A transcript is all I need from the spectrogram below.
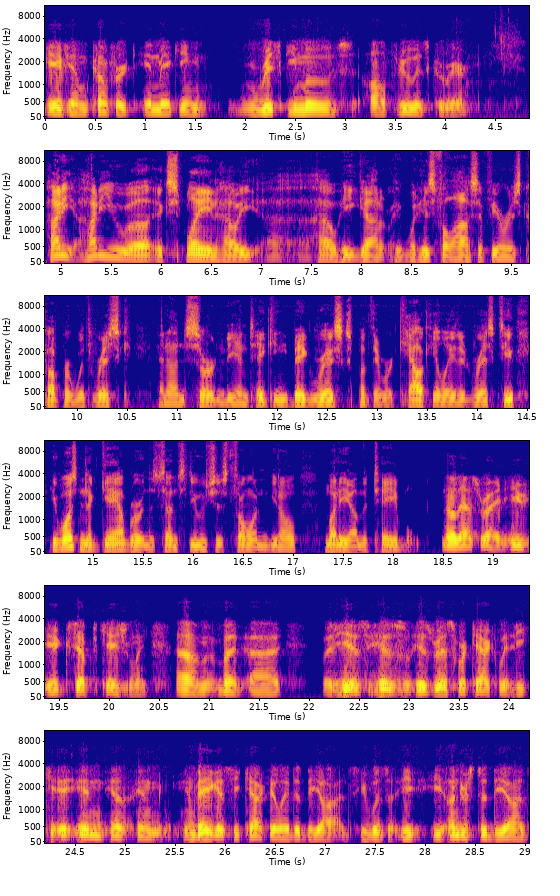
gave him comfort in making risky moves all through his career. How do you, how do you uh, explain how he uh, how he got what his philosophy or his comfort with risk and uncertainty and taking big risks, but they were calculated risks. He he wasn't a gambler in the sense that he was just throwing you know money on the table. No, that's right. He except occasionally, um, but. Uh, but his his his risks were calculated. He, in in in Vegas, he calculated the odds. He was he, he understood the odds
